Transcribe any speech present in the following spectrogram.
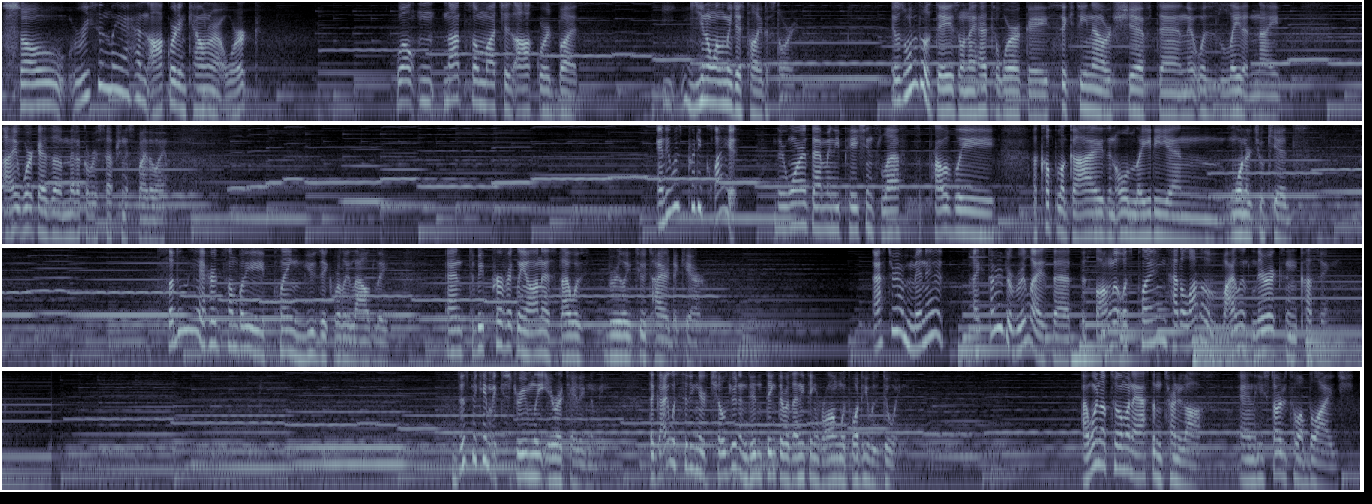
So, recently I had an awkward encounter at work. Well, not so much as awkward, but. You know what, let me just tell you the story. It was one of those days when I had to work a 16 hour shift and it was late at night. I work as a medical receptionist, by the way. And it was pretty quiet. There weren't that many patients left, probably a couple of guys, an old lady, and one or two kids. Suddenly, I heard somebody playing music really loudly. And to be perfectly honest, I was really too tired to care. After a minute, I started to realize that the song that was playing had a lot of violent lyrics and cussing. This became extremely irritating to me. The guy was sitting near children and didn't think there was anything wrong with what he was doing. I went up to him and asked him to turn it off, and he started to oblige.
